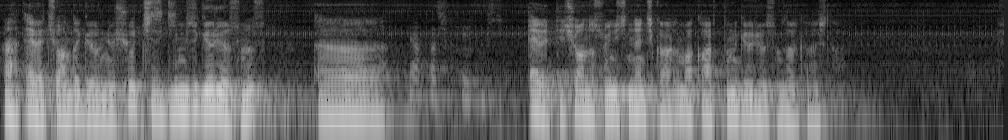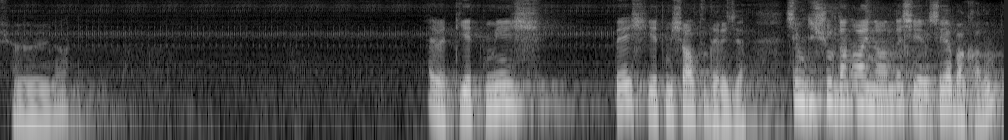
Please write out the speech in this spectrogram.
Ha evet şu anda görünüyor. Şu çizgimizi görüyorsunuz. Ee, Yaklaşık 70. evet şu anda suyun içinden çıkardım. Bak arttığını görüyorsunuz arkadaşlar. Şöyle. Evet 75 76 derece. Şimdi şuradan aynı anda şey, şeye bakalım.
